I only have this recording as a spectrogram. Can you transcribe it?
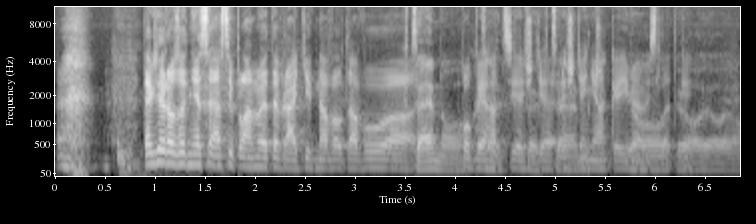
Takže rozhodně se asi plánujete vrátit na Vltavu a chcem, no, poběhat chce, si ještě, chcem, ještě nějaké jiné výsledky. Jo, jo, jo.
